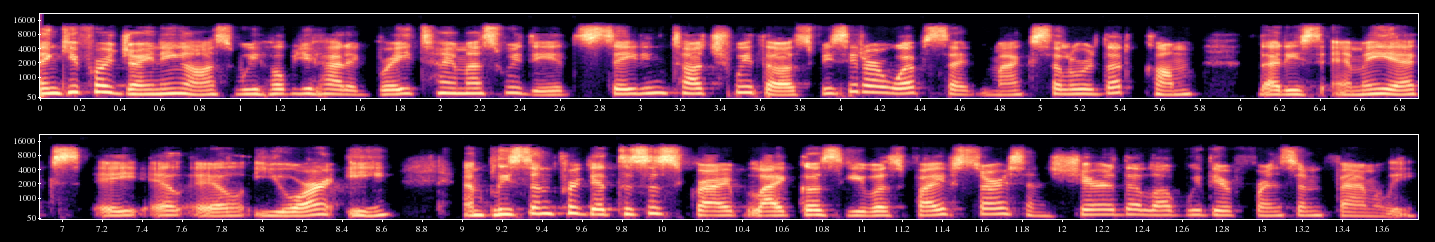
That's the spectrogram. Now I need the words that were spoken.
Thank you for joining us. We hope you had a great time as we did. Stay in touch with us. Visit our website, maxallure.com. That is M A X A L L U R E. And please don't forget to subscribe, like us, give us five stars, and share the love with your friends and family.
